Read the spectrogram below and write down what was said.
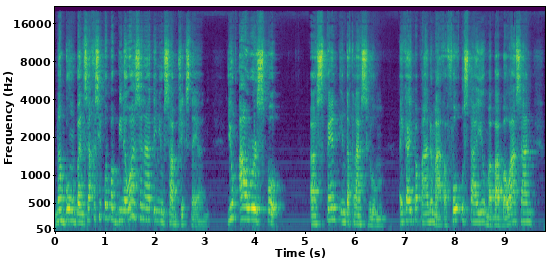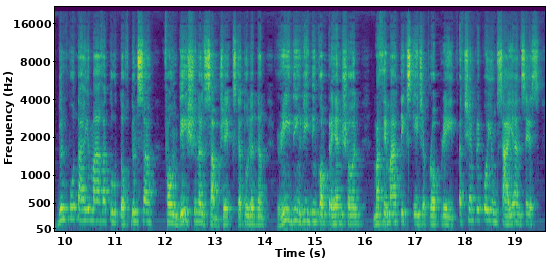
ng buong bansa? Kasi po pag binawasan natin yung subjects na yan, yung hours po uh, spent in the classroom, ay kahit pa paano makaka-focus tayo, mababawasan, dun po tayo makakatutok dun sa foundational subjects katulad ng reading, reading comprehension, mathematics, age-appropriate, at syempre po yung sciences.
